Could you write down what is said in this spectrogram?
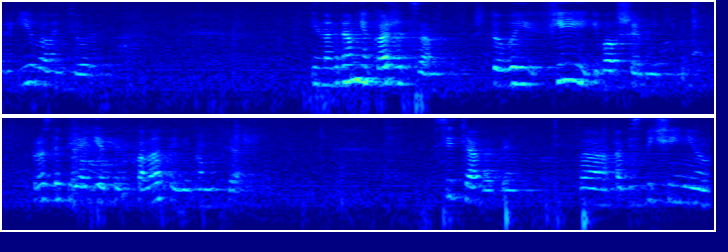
Дорогие волонтеры, иногда мне кажется, что вы феи и волшебники. просто переодеты в халат или камуфляж. Все тяготы по обеспечению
